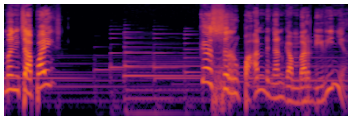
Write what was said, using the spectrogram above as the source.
mencapai keserupaan dengan gambar dirinya.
